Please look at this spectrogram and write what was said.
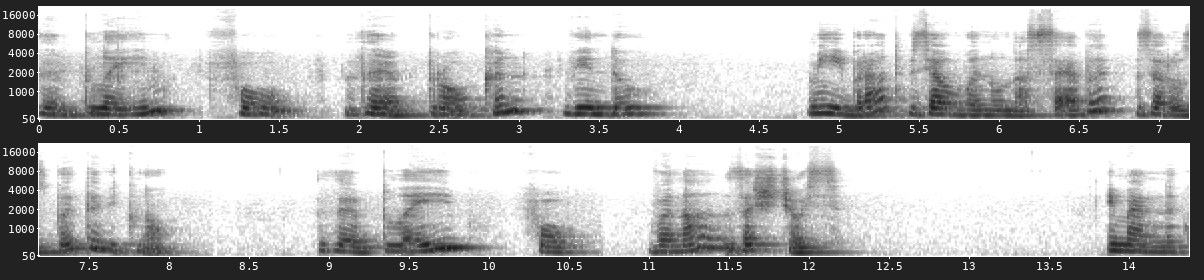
the blame for the broken window. Мій брат взяв вину на себе за розбите вікно. The blame for вина за щось. Іменник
